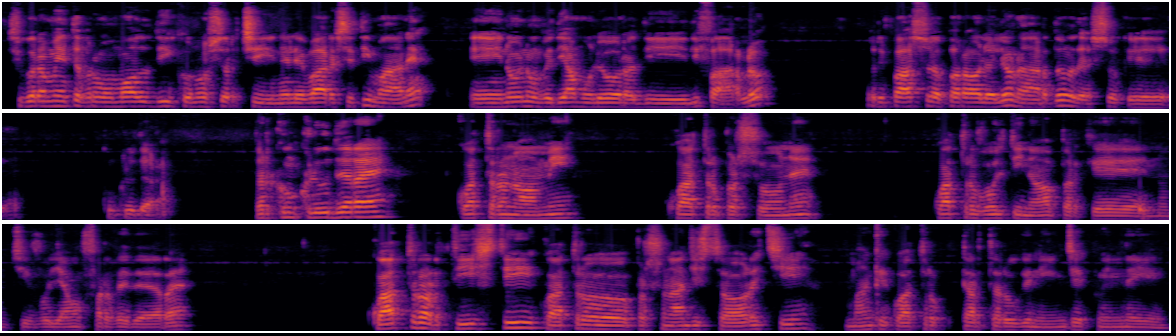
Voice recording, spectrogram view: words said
Sicuramente avremo modo di conoscerci nelle varie settimane e noi non vediamo l'ora di, di farlo. Ripasso la parola a Leonardo adesso che concluderà. Per concludere, quattro nomi, quattro persone, quattro volti no perché non ci vogliamo far vedere, quattro artisti, quattro personaggi storici, ma anche quattro tartarughe ninja, quindi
